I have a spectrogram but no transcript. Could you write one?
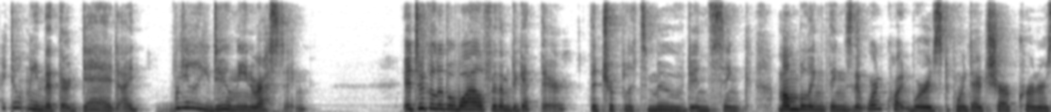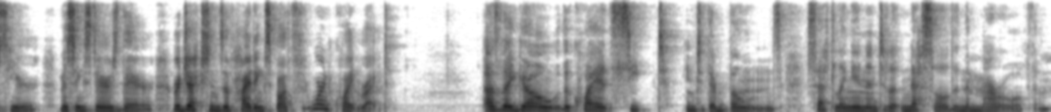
I don't mean that they're dead, I really do mean resting. It took a little while for them to get there, the triplets moved in sync, mumbling things that weren't quite words to point out sharp corners here, missing stairs there, rejections of hiding spots that weren't quite right. As they go, the quiet seeped into their bones, settling in until it nestled in the marrow of them.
